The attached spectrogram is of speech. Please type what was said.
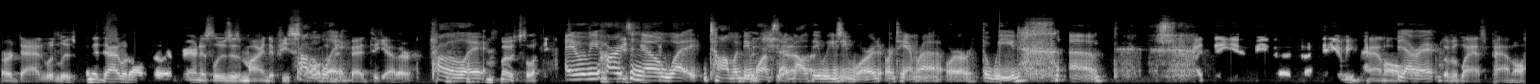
Or dad would lose. And the dad would also, in fairness, lose his mind if he saw them in bed together. probably, Most likely. It would be hard to know what Tom would be more upset Yeah. about the Ouija board or Tamara or the weed. um, I think it'd be I think it'd be panel. Yeah, right. The last panel.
